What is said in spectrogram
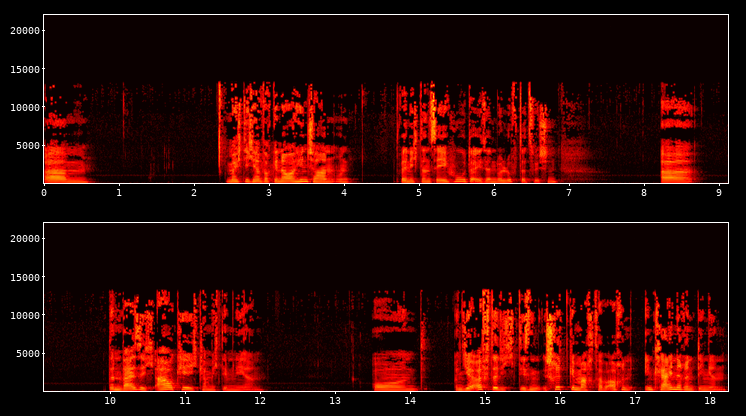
Ähm, möchte ich einfach genauer hinschauen und wenn ich dann sehe, hu, da ist ja nur Luft dazwischen, äh, dann weiß ich, ah, okay, ich kann mich dem nähern. Und, und je öfter ich diesen Schritt gemacht habe, auch in, in kleineren Dingen,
